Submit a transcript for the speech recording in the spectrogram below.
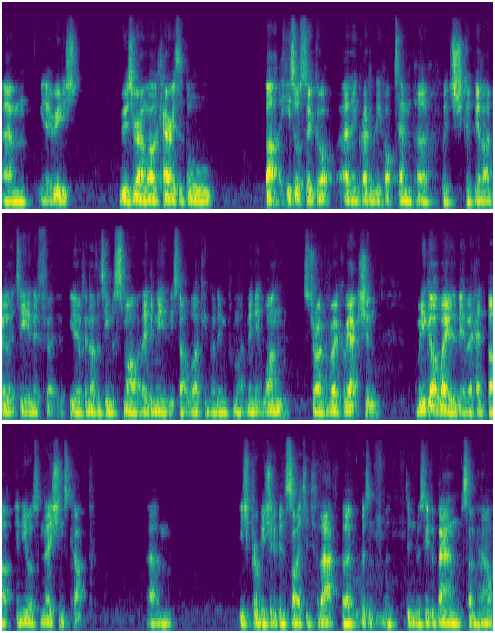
Um, you know, really moves around well, carries the ball, but he's also got an incredibly hot temper, which could be a liability. And if you know if another team was smart, they'd immediately start working on him from like minute one to try and provoke a reaction. I mean, he got away with a bit of a headbutt in the Autumn Nations Cup. Um, he probably should have been cited for that, but wasn't didn't receive a ban somehow.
